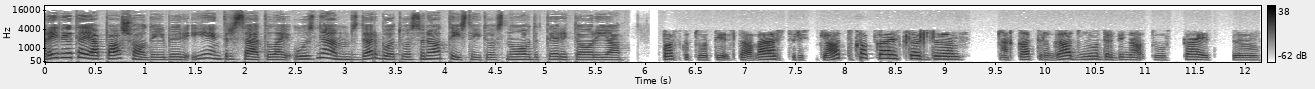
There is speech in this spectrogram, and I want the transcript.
Arī vietējā pašvaldība ir ieinteresēta, lai uzņēmums darbotos un attīstītos novada teritorijā. Paskatoties tā vēsturiski atpakaļ, tad uh, ar katru gadu nodarbināto skaits uh,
